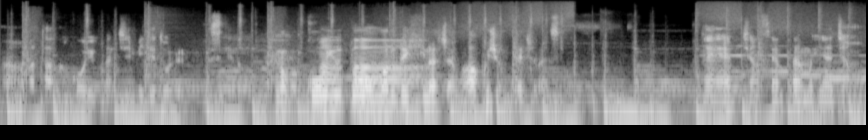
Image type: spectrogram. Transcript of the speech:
まあ、またこういう感じで見て取れるんですけど。なんかこう言うと、まあまるでひなちゃんが悪女みたいじゃないですか。えー、ちゃん先輩もひなちゃんもも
